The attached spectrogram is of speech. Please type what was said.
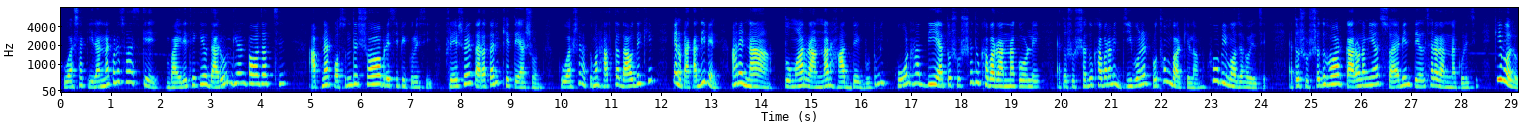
কুয়াশা কী রান্না করেছ আজকে? বাইরে থেকেও দারুণ ঘ্রাণ পাওয়া যাচ্ছে। আপনার পছন্দের সব রেসিপি করেছি। ফ্রেশ হয়ে তাড়াতাড়ি খেতে আসুন। কুয়াশা, তোমার হাতটা দাও দেখি। কেন টাকা দিবেন? আরে না, তোমার রান্নার হাত দেখব। তুমি কোন হাত দিয়ে এত সুস্বাদু খাবার রান্না করলে? এত সুস্বাদু খাবার আমি জীবনের প্রথমবার খেলাম। খুবই মজা হয়েছে। এত সুস্বাদু হওয়ার কারণ আমি আজ সয়াবিন তেল ছাড়া রান্না করেছি। কি বলো?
